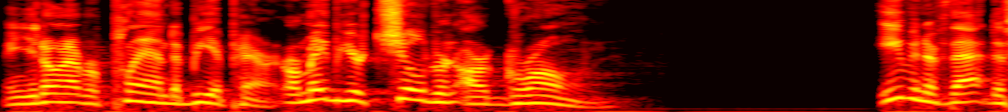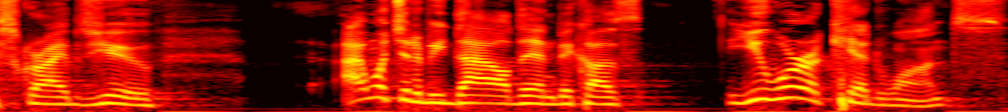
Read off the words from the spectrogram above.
and you don't ever plan to be a parent, or maybe your children are grown, even if that describes you, I want you to be dialed in because you were a kid once,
